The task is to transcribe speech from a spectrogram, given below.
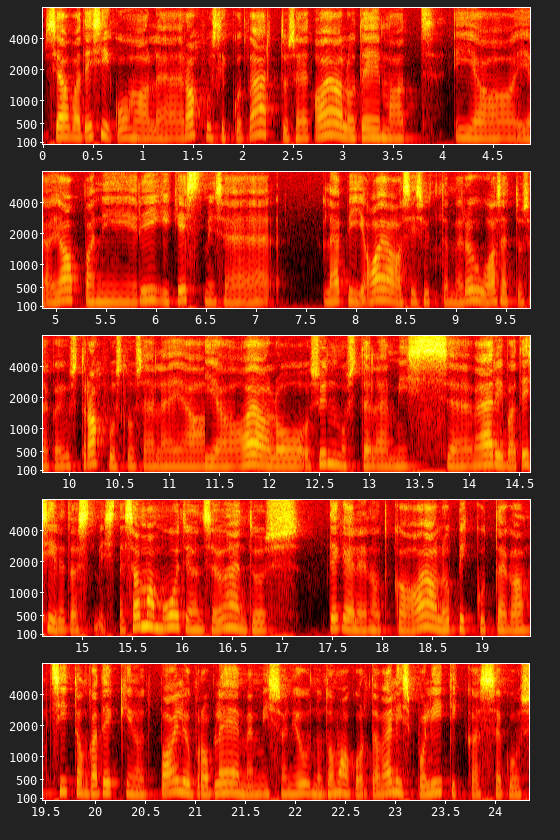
seavad esikohale rahvuslikud väärtused, ajalooteemad ja, ja Jaapani riigi kestmise läbi aja siis ütleme rõhuasetusega just rahvuslusele ja, ja ajaloo sündmustele, mis väärivad esiletõstmist. samamoodi on see ühendus tegelenud ka ajalooõpikutega, siit on ka tekkinud palju probleeme, mis on jõudnud omakorda välispoliitikasse, kus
